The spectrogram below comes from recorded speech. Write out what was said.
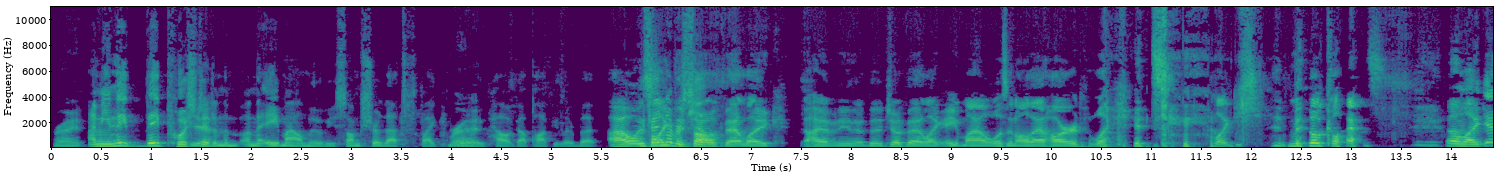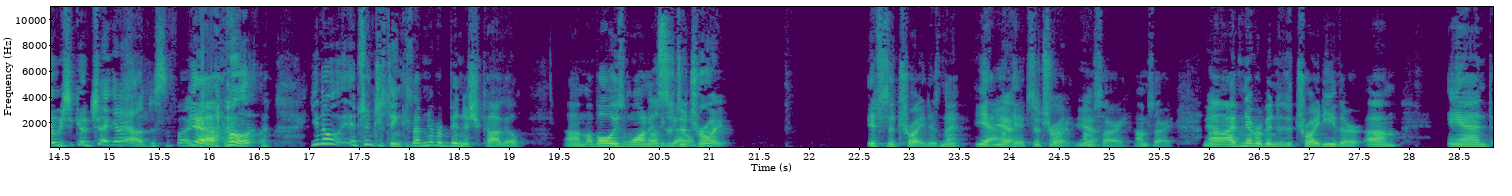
right? I mean, they they pushed it yeah. in the on the Eight Mile movie, so I'm sure that's like really how it got popular. But I always Which I never the saw. joke that like I haven't either. The joke that like Eight Mile wasn't all that hard. Like it's like middle class. And I'm like, yeah, we should go check it out just to find yeah, out. well, you know, it's interesting because I've never been to Chicago. Um, I've always wanted to go. Detroit. It's Detroit, isn't it? Yeah. Yeah, okay, it's Detroit. Detroit, yeah. I'm sorry. I'm sorry. Yeah. Uh, I've never been to Detroit either. Um, and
